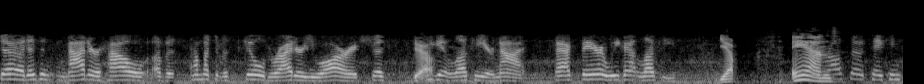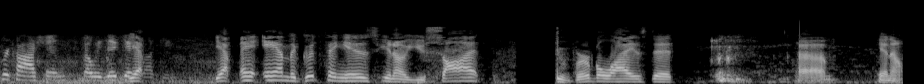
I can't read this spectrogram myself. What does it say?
show it doesn't matter how of a how much of a skilled rider you are. It's just Yeah. you get lucky or not. Back there, we got lucky. Yep. And We're also taking precautions, but we did get Yep. lucky. Yep. And the good thing is, you know, you saw it, you verbalized it, um, you know.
